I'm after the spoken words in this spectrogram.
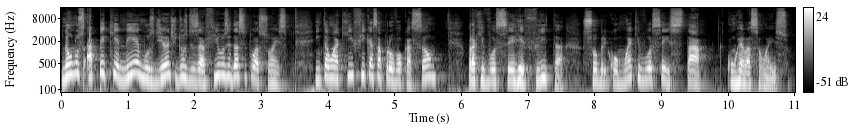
não nos apequenemos diante dos desafios e das situações. Então aqui fica essa provocação para que você reflita sobre como é que você está com relação a isso.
